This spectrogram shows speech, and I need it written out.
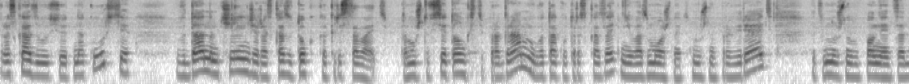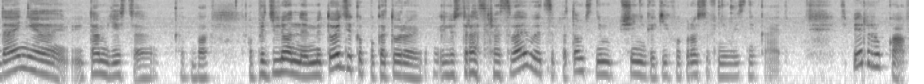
Рассказываю все это на курсе. В данном челлендже рассказываю только, как рисовать, потому что все тонкости программы вот так вот рассказать невозможно. Это нужно проверять, это нужно выполнять задания, и там есть э, как бы определенная методика, по которой иллюстратор осваивается, потом с ним вообще никаких вопросов не возникает. Теперь рукав.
